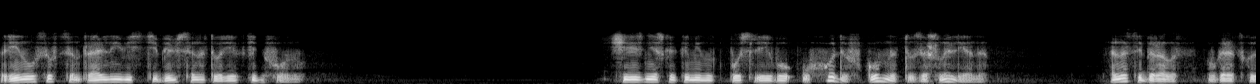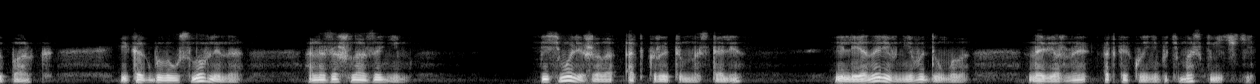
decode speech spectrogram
ринулся в центральный вестибюль санатория к телефону. Через несколько минут после его ухода в комнату зашла Лена. Она собиралась в городской парк, и, как было условлено, она зашла за ним. Письмо лежало открытым на столе, и Лена ревниво думала — наверное, от какой-нибудь москвички.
